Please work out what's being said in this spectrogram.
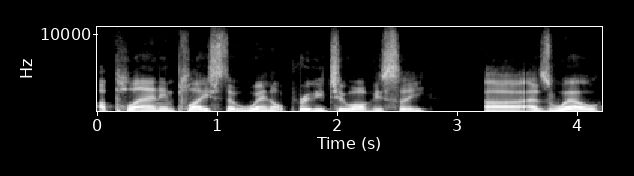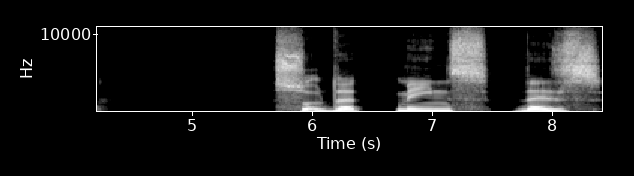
a plan in place that we're not privy to, obviously, uh, as well. So that means there's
